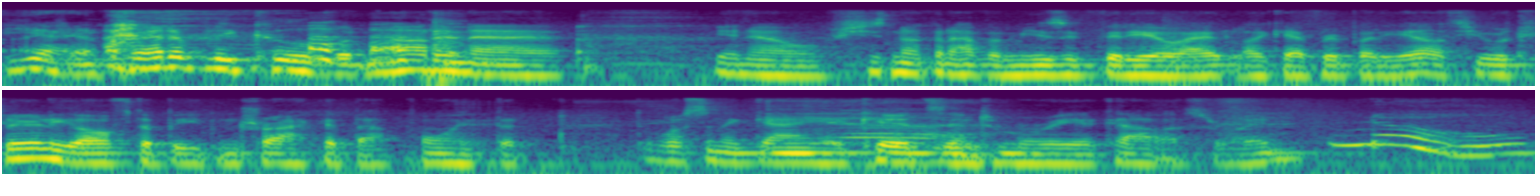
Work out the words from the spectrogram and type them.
Yeah, incredibly cool, but not in a, you know, she's not going to have a music video out like everybody else. You were clearly off the beaten track at that point. That there wasn't a gang of kids into Maria Callas, right? No,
